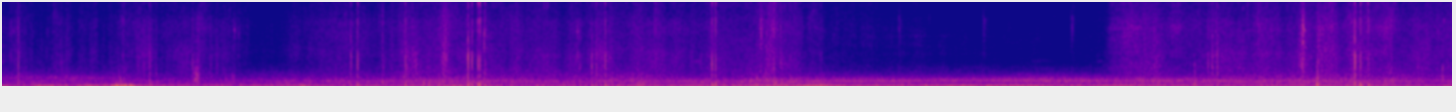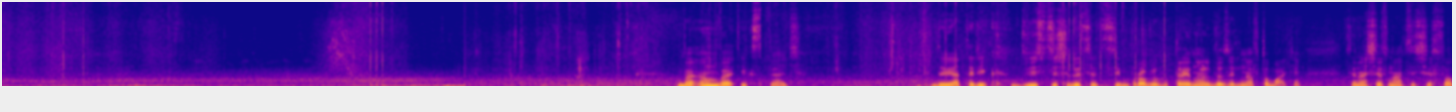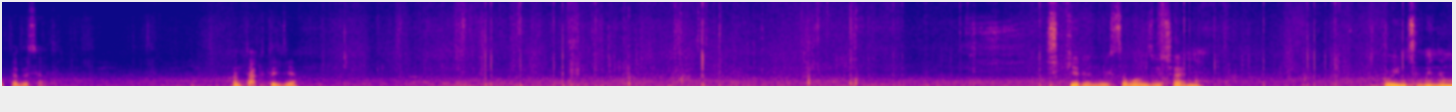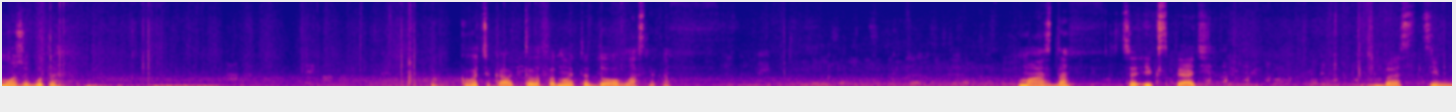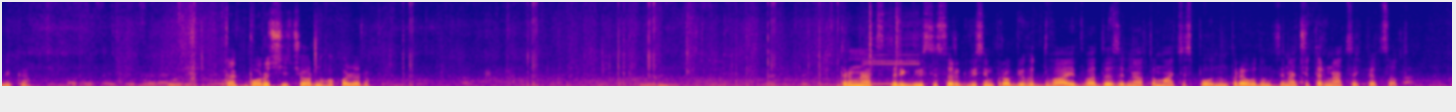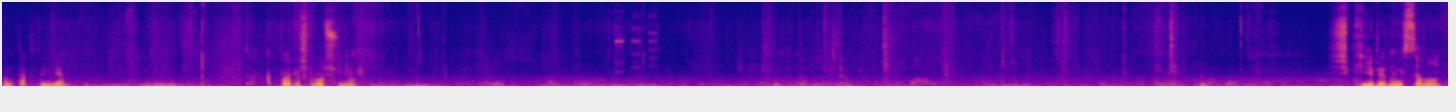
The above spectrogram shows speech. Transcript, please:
BMW X5. 9 рік, 267 пробігу, 3.0 дизель на автоматі. Ціна 16 650. Контакти є. Шкіряний салон, звичайно. По-іншому не може бути. Кого цікавить, телефонуйте до власника. Mazda. Це X5. Без цінника. Так, поруч є чорного кольору. 13 рік 248 пробігу, 2,2 дизель на автоматі з повним приводом. Ціна 14 500. Контакти є. Так, перепрошую. Шкіряний салон.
